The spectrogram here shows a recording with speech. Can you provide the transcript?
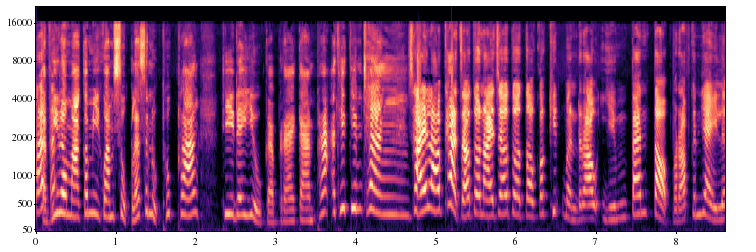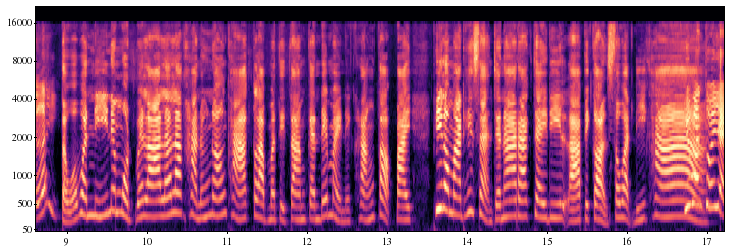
แต่พี่เรามาก็มีความสุขและสนุกทุกครั้งที่ได้อยู่กับรายการพระอาทิตย์ยิ้มแฉ่งใช่แล้วค่ะเจ้าตัวน้อยเจ้าตัวโตก็คิดเหมือนเรายิ้มแป้นตอบรับกันใหญ่เลย แต่ว่าวันนี้เนี่ยหมดเวลาแล้วล่ะค่ะน้องๆค่ะกลับมาติดตามกันได้ใหม่ในครั้งต่อไป พี่เรามาที่แสนจะน่ารักใจดีลาไปก่อนสวัสดีค่ะพี่วันตัวใหญ่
